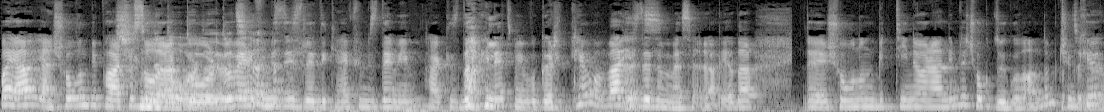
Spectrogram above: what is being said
bayağı yani şovun bir parçası İçinde olarak doğurdu, doğurdu evet. ve hepimiz izledik. Hepimiz demeyeyim, herkes dahil etmeyeyim bu garipliği ama ben Evet. izledim mesela. Ya da e, şovunun bittiğini öğrendiğimde çok duygulandım. Çünkü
